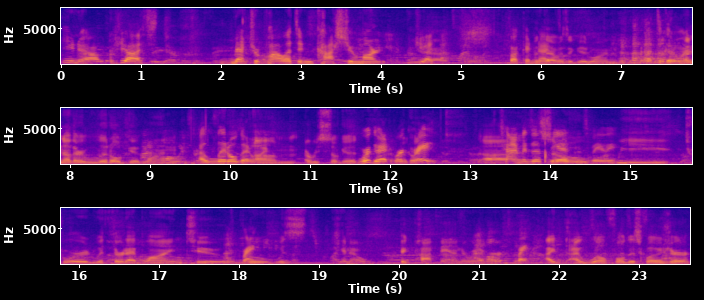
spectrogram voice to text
You know, just metropolitan costume art. Just Yeah. fucking But nuts. that was a good one. That's a good one. Another little good one. a little good one. Um, are we still good? We're good. We're Okay. great. Uh, Time is the so essence, baby. We toured with Third Eye Blind too, Right. who was, you know, big pop band or whatever. Right. I, I will full disclosure.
